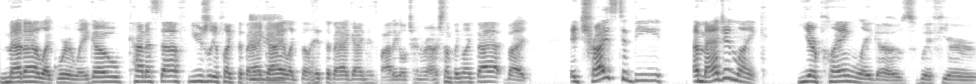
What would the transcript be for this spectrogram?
meta, like we're Lego kind of stuff. Usually with like the bad Mhm. guy, like they'll hit the bad guy and his body will turn around or something like that. But it tries to be imagine like you're playing Legos with your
